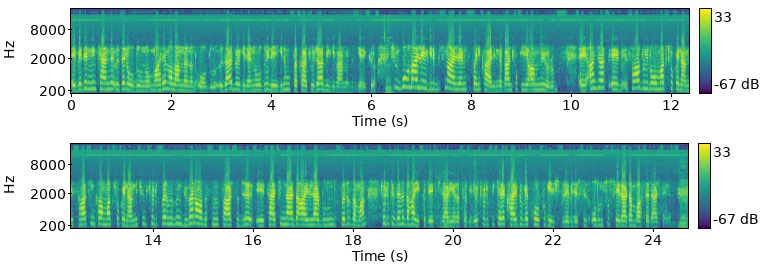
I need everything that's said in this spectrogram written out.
e, bedeninin kendine özel olduğunu, mahrem alanlarının olduğu, özel bölgelerinin olduğu ile ilgili mutlaka çocuğa bilgi vermemiz gerekiyor. Hı. Şimdi bu olayla ilgili bütün ailelerimiz panik halinde. Ben çok iyi anlıyorum. E, ancak e, sağduyulu olmak çok önemli, sakin kalmak çok önemli. Çünkü çocuklarımızın güven algısını sarsıcı e, telkinlerde aileler bulundukları zaman çocuk üzerine daha yıkıcı etkiler yaratabiliyor. Çocuk bir kere kaygı ve korku geliştirebilir. Siz olumsuz şeylerden bahsederseniz. Evet.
